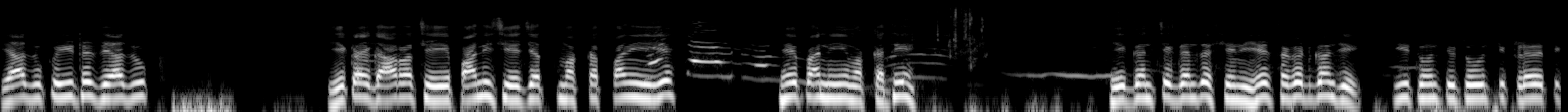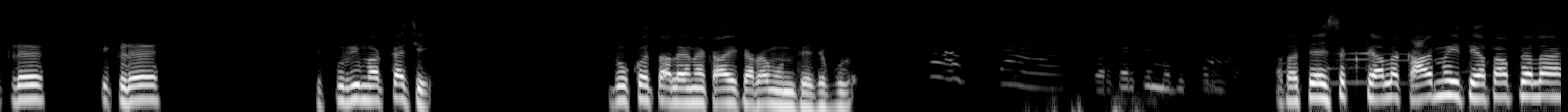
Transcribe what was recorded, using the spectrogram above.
या जुक इथंच या जुक हे काय गाराचे हे पाणीचे ह्याच्यात मक्कात पाणी हे हे पाणी मक्कात हे. हे गंजचे गंज शेणी हे सगळं गंज आहे. इथून तिथून तिकडं तिकडं तिकडं. हे पुरी मक्काचे. डोकं चालायना काय करा म्हणून त्याच्या पुढं. सरकार काही मदत करेल का? आता त्याचं त्याला काय माहिती आता आपल्याला?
